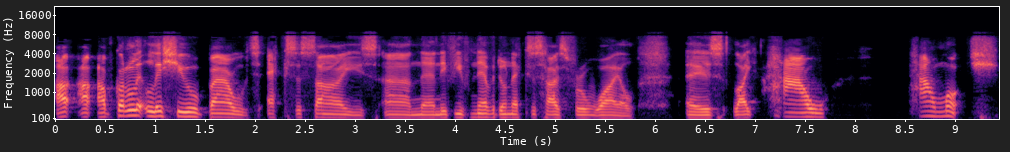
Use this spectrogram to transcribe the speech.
I, have got a little issue about exercise, and then if you've never done exercise for a while, is like how how much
